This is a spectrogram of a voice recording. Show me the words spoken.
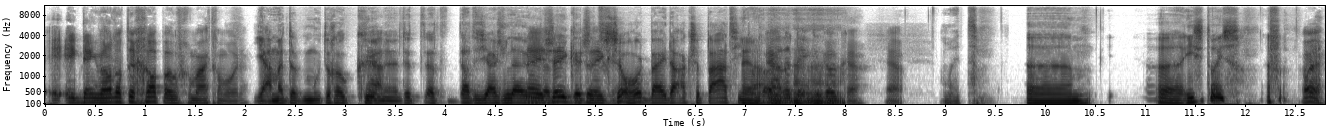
Ik, ik denk wel dat er grap over gemaakt gaan worden. Ja, maar dat moet toch ook kunnen? Dat, dat, dat is juist leuk. Nee, dat, zeker, dat, dat zeker. hoort bij de acceptatie. Ja. Ja, dat denk ik ook, ja. ja. Right. Ehm, eh, Easy Toys? Even. Oh ja.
